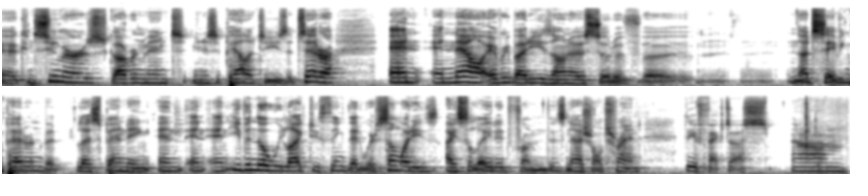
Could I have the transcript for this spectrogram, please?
Uh, consumers, government, municipalities, etc. And and now everybody is on a sort of uh, not saving pattern, but less spending. And, and, and even though we like to think that we're somewhat isolated from this national trend, they affect us. Um,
